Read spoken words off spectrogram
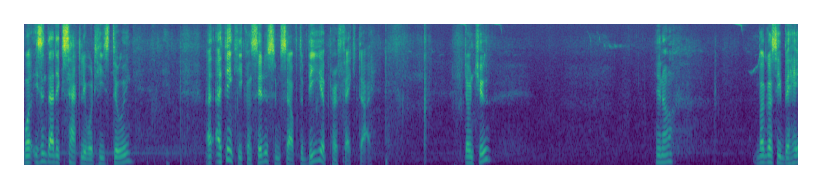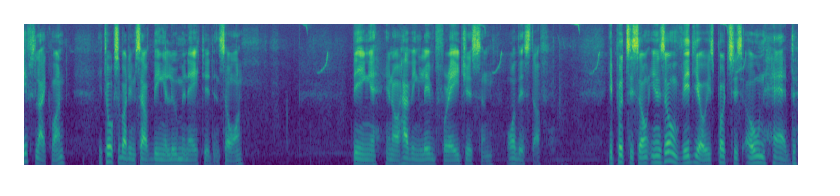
Well isn't that exactly what he's doing I, I think he considers himself to be a perfect guy. Don't you? You know? Because he behaves like one. He talks about himself being illuminated and so on. Being, uh, you know, having lived for ages and all this stuff. He puts his own, in his own video, he puts his own head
